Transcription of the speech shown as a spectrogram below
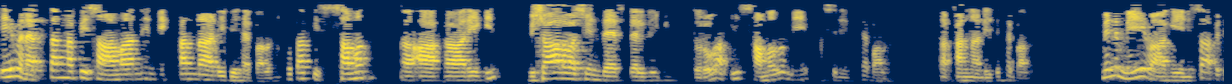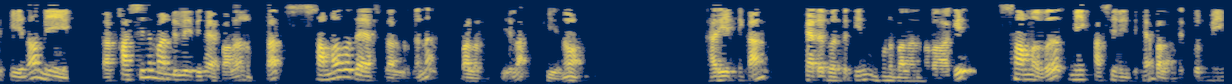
එහෙම නැත්නම් අපි සාමාන්‍යයෙන් එක් කණ්ණාඩිය දිහා බලනකොට අපි සම ආකාරයකින් විශාල වශයෙන් දැස් දැල්වීමකින් තොරව අපි සමව මේ අසිරිත බලනවා. කණ්ණාඩිය දිහා බලනවා. මෙන්න මේ වාගේ නිසා අපිට කියනවා මේ කසින මණ්ඩලයේ දිහා බලනකොටත් සමව දැස් දල්වගෙන බලන්න කියලා කියනවා. හරියට නිකන් කැඩපතකින් මුහුණ බලනවා වගේ සමව මේ කසිනේ දිහා බලන්න. එතකොට මේ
